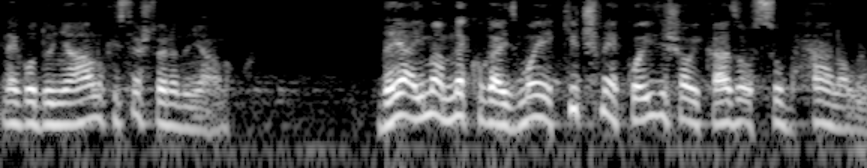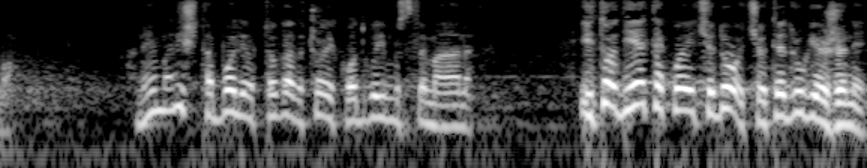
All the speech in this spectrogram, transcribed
nego dunjaluk i sve što je na dunjaluku. Da ja imam nekoga iz moje kičme koji je izišao i kazao subhanallah. A nema ništa bolje od toga da čovjek odgoji muslimana. I to dijete koje će doći od te druge žene,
